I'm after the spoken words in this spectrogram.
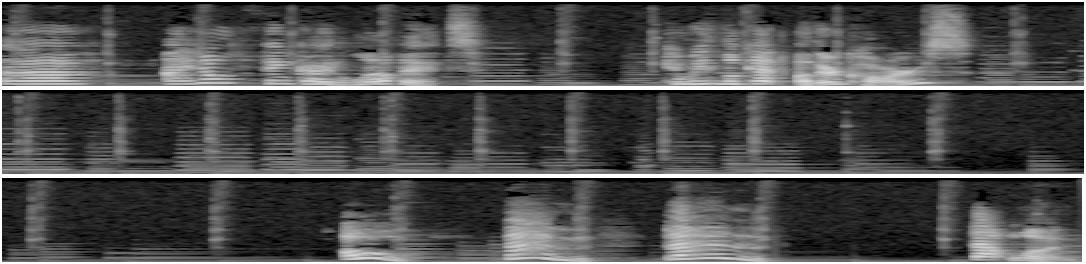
Uh, I don't think I love it. Can we look at other cars? Oh, Ben! Ben! That one.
